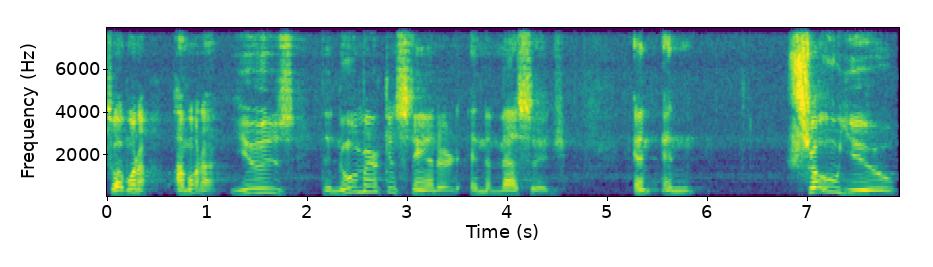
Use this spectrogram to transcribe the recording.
So I want to I want to use the New American Standard and the message and and show you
